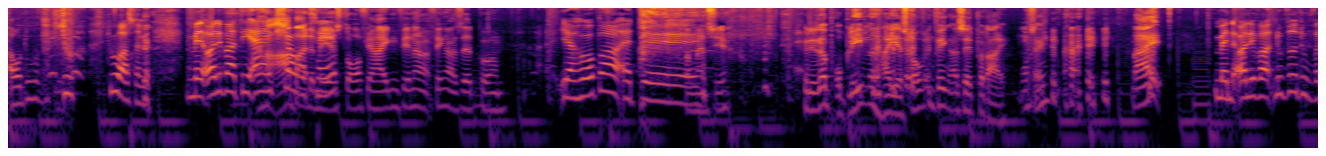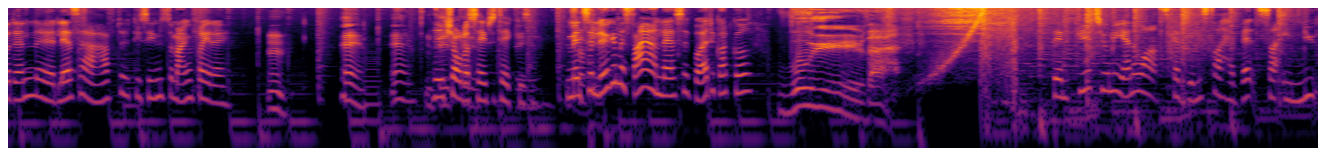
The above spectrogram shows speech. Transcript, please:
og du, du, du har også været med. Men Oliver, det er Jeg ikke har sjovt at arbejdet med. Jesdorf. Jeg har ikke en finger, finger at sætte på ham, Jeg håber, at... som Øh, man siger. Det er det, der er problemet. Har Jes Dorf en finger at sætte på dig? Måske. Nej. Nej. men Oliver, nu ved du, hvordan øh, Lasse har haft det de seneste mange fredage. Ja, ja. ja. Det er ikke sjovt at tabe til tagquizzen. Men tillykke med sejren, Lasse. Hvor er det godt gået. Vulva. Den 24. januar skal Venstre have valgt sig en ny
